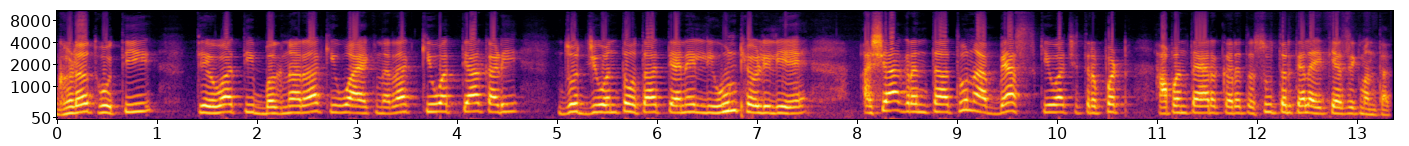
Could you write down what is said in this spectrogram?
घडत होती तेव्हा ती बघणारा किंवा ऐकणारा किंवा त्या काळी जो जिवंत होता त्याने लिहून ठेवलेली आहे. अशा ग्रंथातून अभ्यास किंवा चित्रपट आपण तयार करत असू तर त्याला ऐतिहासिक म्हणतात.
